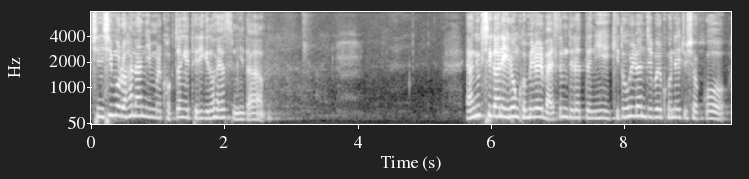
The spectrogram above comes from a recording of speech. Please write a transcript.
진심으로 하나님을 걱정해 드리기도 하였습니다. 양육 시간에 이런 고민을 말씀드렸더니 기도 훈련집을 보내주셨고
